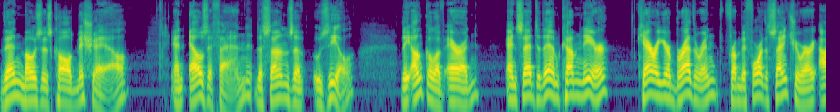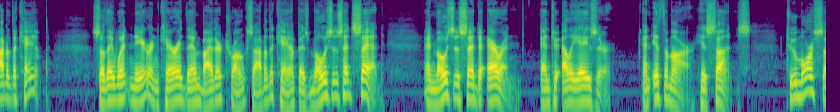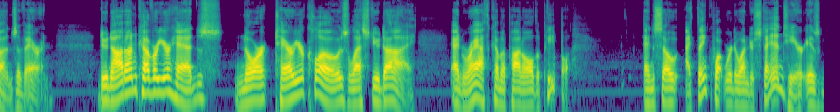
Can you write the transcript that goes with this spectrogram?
Then Moses called Mishael and Elzaphan, the sons of Uzziel, the uncle of Aaron, and said to them, Come near, carry your brethren from before the sanctuary out of the camp. So they went near and carried them by their trunks out of the camp, as Moses had said, and Moses said to Aaron and to Eleazar and Ithamar, his sons, two more sons of Aaron, Do not uncover your heads, nor tear your clothes, lest you die, and wrath come upon all the people. And so I think what we're to understand here is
